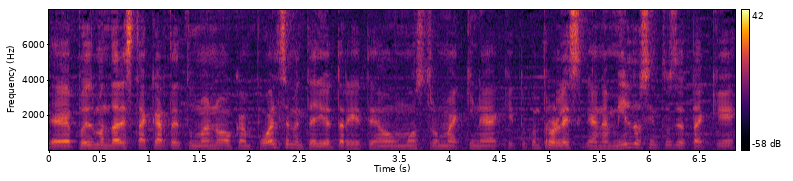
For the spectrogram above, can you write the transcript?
Eh, puedes mandar esta carta de tu mano o campo al cementerio, targetea a un monstruo máquina que tú controles, gana 1200 de ataque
